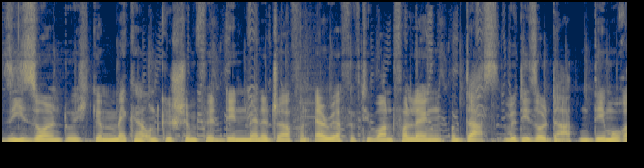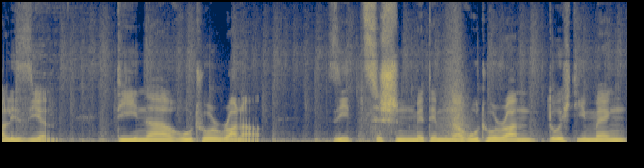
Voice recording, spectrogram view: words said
Sie sollen durch Gemecker und Geschimpfe den Manager von Area 51 verlängern und das wird die Soldaten demoralisieren die Naruto Runner. Sie zischen mit dem Naruto Run durch die Mengen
